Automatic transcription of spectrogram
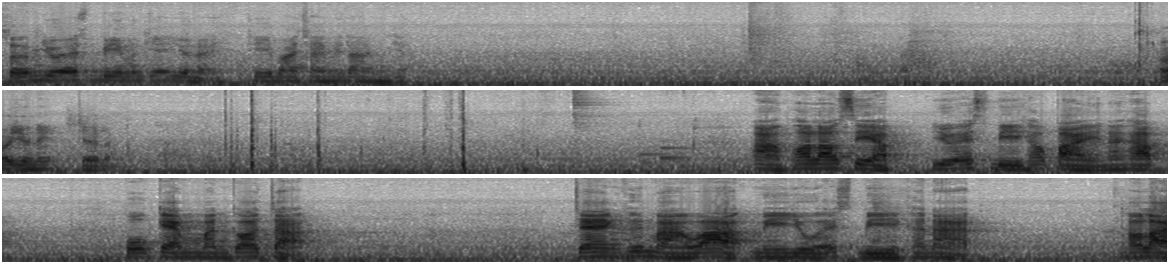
เสริม USB เมื่อกี้อยู่ไหน ที่ว่าใช้ไม่ได้เมื่อกี้โอ้อยู่นี่ เจอแล้วอ่าพอเราเสียบ USB เข้าไปนะครับ โปรแกรมมันก็จะ แจ้งขึ้นมาว่ามี USB ขนาด เท่าไหร่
